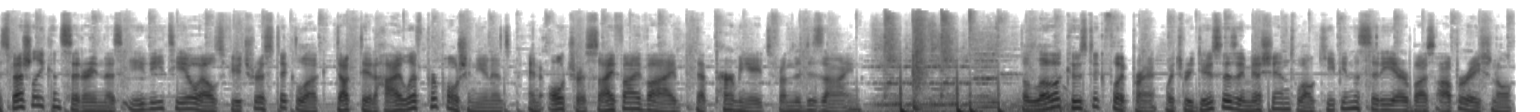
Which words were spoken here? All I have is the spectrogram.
especially considering this EVTOL's futuristic look, ducted high lift propulsion units, and ultra sci fi vibe that permeates from the design. The low acoustic footprint, which reduces emissions while keeping the City Airbus operational,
